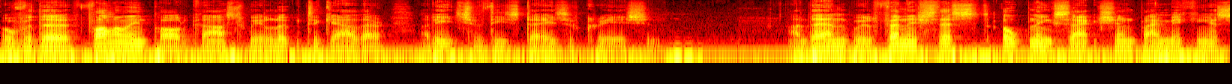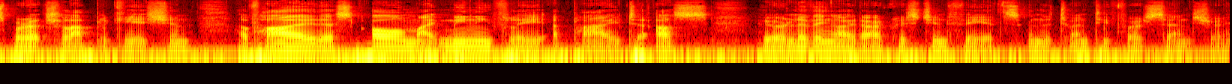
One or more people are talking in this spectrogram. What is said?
Over the following podcast, we'll look together at each of these days of creation. And then we'll finish this opening section by making a spiritual application of how this all might meaningfully apply to us who are living out our Christian faiths in the 21st century.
